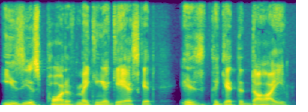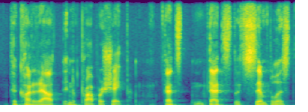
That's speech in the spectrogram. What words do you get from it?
easiest part of making a gasket is to get the die to cut it out in the proper shape. That's that's the simplest,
